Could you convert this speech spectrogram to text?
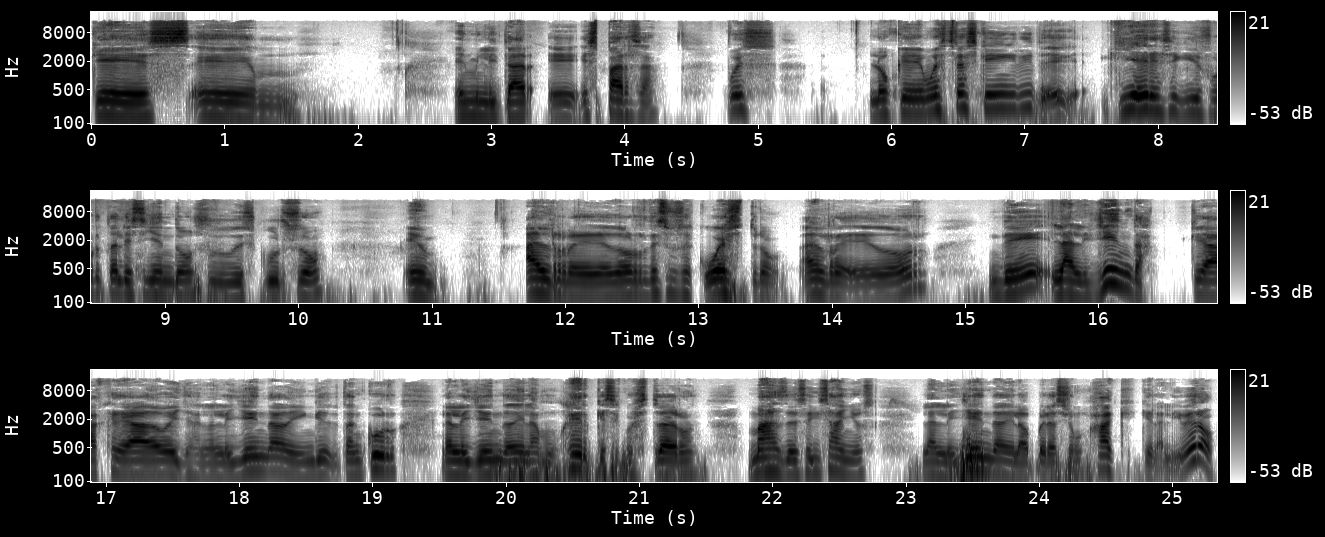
que es em, el militar eh, Esparza, pues lo que demuestra es que Ingrid eh, quiere seguir fortaleciendo su discurso em, alrededor de su secuestro, alrededor de la leyenda que ha creado ella, la leyenda de Ingrid Betancourt, la leyenda de la mujer que secuestraron más de seis años, la leyenda de la operación Hack que la liberó.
